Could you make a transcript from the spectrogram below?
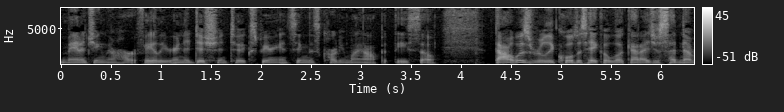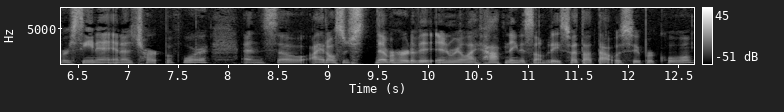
managing their heart failure in addition to experiencing this cardiomyopathy. So that was really cool to take a look at. I just had never seen it in a chart before. And so I had also just never heard of it in real life happening to somebody. So I thought that was super cool.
